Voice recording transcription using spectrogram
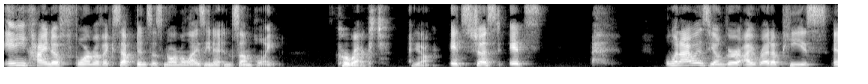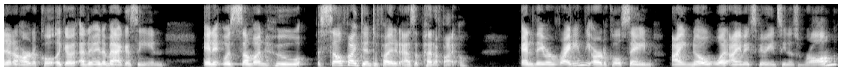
any kind of form of acceptance is normalizing it in some point. Correct. Yeah. It's just it's when I was younger, I read a piece in an article, like a, in a magazine, and it was someone who self-identified it as a pedophile. And they were writing the article saying, I know what I am experiencing is wrong.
